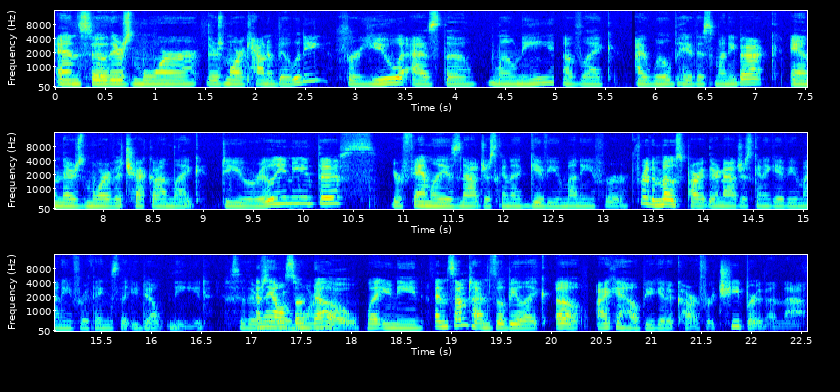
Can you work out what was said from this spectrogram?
And so there's more there's more accountability for you as the loanee of like I will pay this money back and there's more of a check on like do you really need this? Your family is not just going to give you money for for the most part they're not just going to give you money for things that you don't need. So there's And they also more know. what you need. And sometimes they'll be like, "Oh, I can help you get a car for cheaper than that."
